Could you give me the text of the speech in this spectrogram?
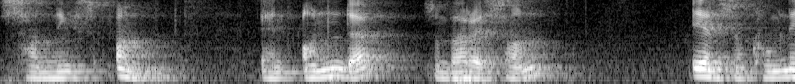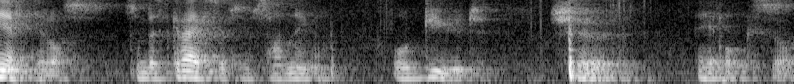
Sanningsanden. En ande som bare er sann. En som kom ned til oss, som beskrev seg som sanninga. Og Gud sjøl er også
